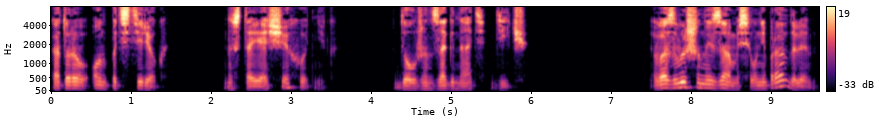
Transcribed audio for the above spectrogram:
которого он подстерег. Настоящий охотник должен загнать дичь. Возвышенный замысел, не правда ли?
